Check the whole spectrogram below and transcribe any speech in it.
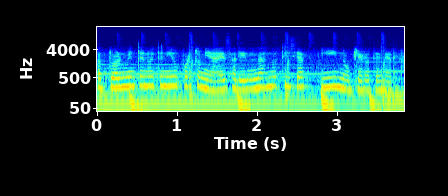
Actualmente no he tenido oportunidad de salir en las noticias y no quiero tenerla.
